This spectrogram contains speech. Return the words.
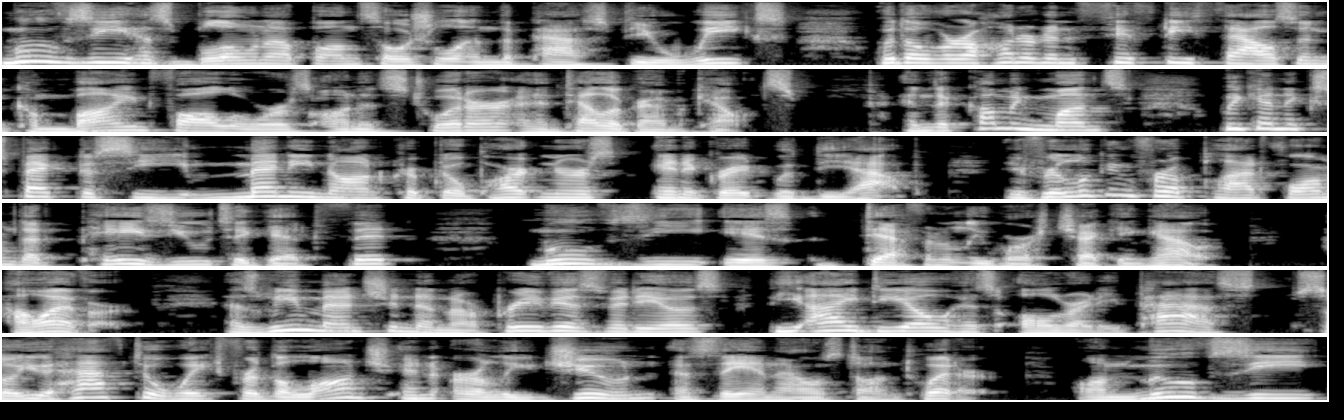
MoveZ has blown up on social in the past few weeks, with over 150,000 combined followers on its Twitter and Telegram accounts. In the coming months, we can expect to see many non-crypto partners integrate with the app. If you're looking for a platform that pays you to get fit, MoveZ is definitely worth checking out. However, as we mentioned in our previous videos, the IDO has already passed, so you have to wait for the launch in early June as they announced on Twitter. On MoveZ,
